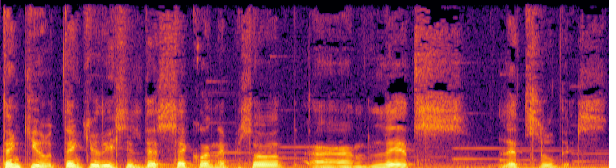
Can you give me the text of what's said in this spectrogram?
thank you, thank you. This is the second episode, and let's let's do this.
